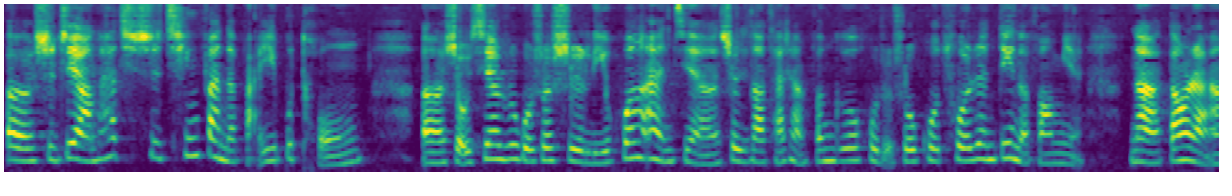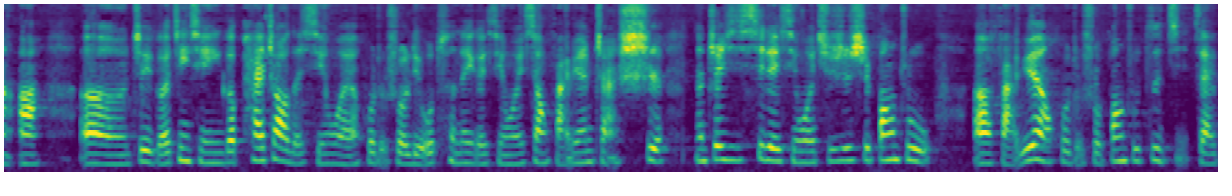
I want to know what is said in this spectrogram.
呃，是这样，它其实侵犯的法益不同。呃，首先如果说是离婚案件涉及到财产分割或者说过错认定的方面，那当然啊，呃，这个进行一个拍照的行为或者说留存的一个行为向法院展示，那这一系列行为其实是帮助呃法院或者说帮助自己在。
